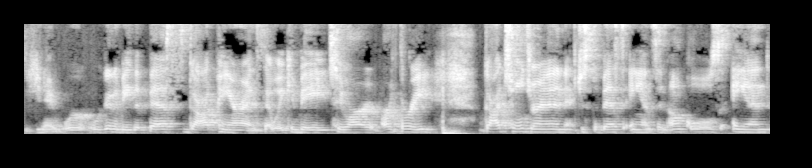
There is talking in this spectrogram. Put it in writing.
you know, we're, we're going to be the best godparents that we can be to our, our three godchildren, just the best aunts and uncles. And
